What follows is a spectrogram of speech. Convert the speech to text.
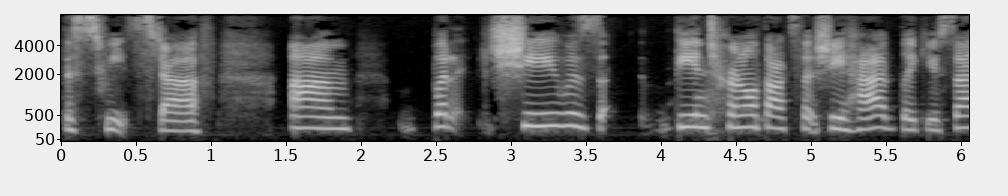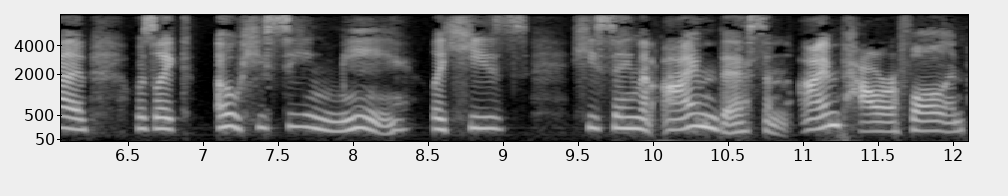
the sweet stuff. Um, but she was the internal thoughts that she had, like you said, was like, oh, he's seeing me. Like he's, he's saying that I'm this and I'm powerful and,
